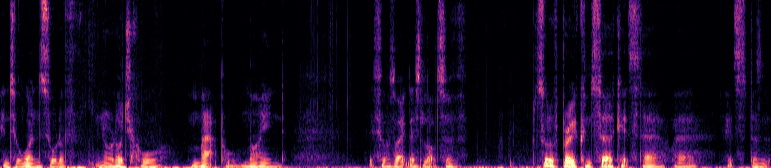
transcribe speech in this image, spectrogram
into one sort of neurological map or mind. It feels like there's lots of sort of broken circuits there where it doesn't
